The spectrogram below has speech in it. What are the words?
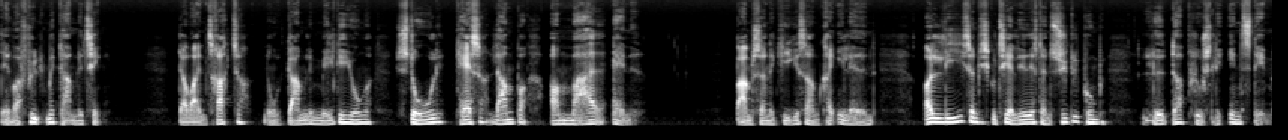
Den var fyldt med gamle ting. Der var en traktor, nogle gamle mælkejunger, stole, kasser, lamper og meget andet. Bamserne kiggede sig omkring i laden, og lige som de skulle til at lede efter en cykelpumpe, lød der pludselig en stemme.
